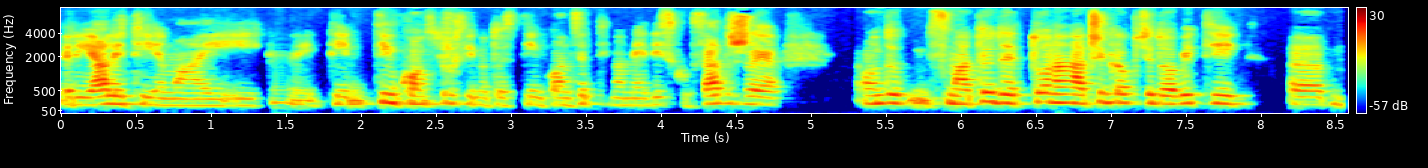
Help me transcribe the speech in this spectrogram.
realitijama i, i tim, tim konstruktima, to je tim konceptima medijskog sadržaja, onda smatraju da je to način kako će dobiti uh,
